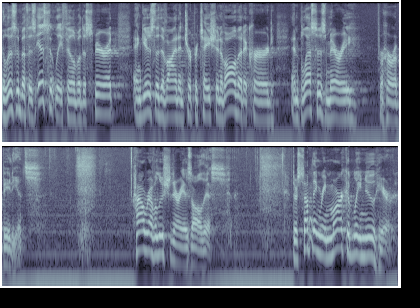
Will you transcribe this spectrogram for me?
Elizabeth is instantly filled with the Spirit and gives the divine interpretation of all that occurred and blesses Mary for her obedience. How revolutionary is all this? There's something remarkably new here.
